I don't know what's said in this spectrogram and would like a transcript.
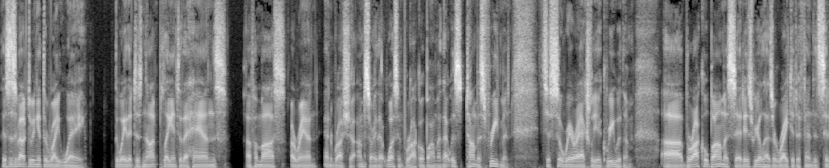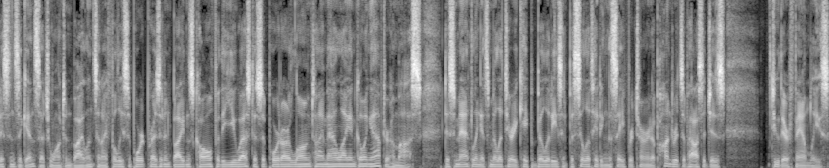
This is about doing it the right way, the way that does not play into the hands of Hamas, Iran, and Russia. I'm sorry, that wasn't Barack Obama. That was Thomas Friedman. It's just so rare I actually agree with him. Uh, Barack Obama said Israel has a right to defend its citizens against such wanton violence, and I fully support President Biden's call for the U.S. to support our longtime ally in going after Hamas, dismantling its military capabilities, and facilitating the safe return of hundreds of hostages to their families.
